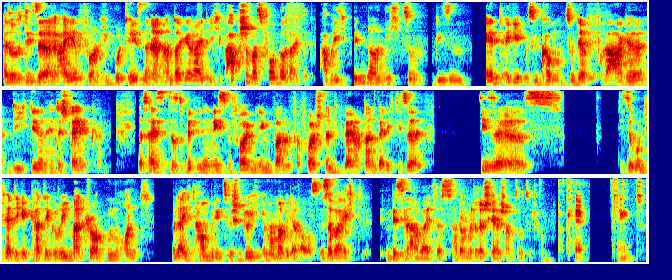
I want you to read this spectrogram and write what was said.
also diese Reihe von Hypothesen aneinandergereiht, ich habe schon was vorbereitet, aber ich bin noch nicht zu diesem Endergebnis gekommen, zu der Frage, die ich dir dann hätte stellen können. Das heißt, das wird in den nächsten Folgen irgendwann vervollständigt werden und dann werde ich diese, dieses, diese unfertige Kategorie mal droppen und vielleicht hauen wir die zwischendurch immer mal wieder raus. Ist aber echt ein bisschen Arbeit, das hat auch mit Recherche und so zu tun. Okay, klingt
